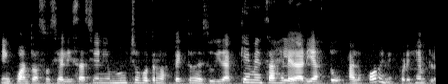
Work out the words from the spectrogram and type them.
en cuanto a socialización y en muchos otros aspectos de su vida. ¿Qué mensaje le darías tú a los jóvenes, por ejemplo?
